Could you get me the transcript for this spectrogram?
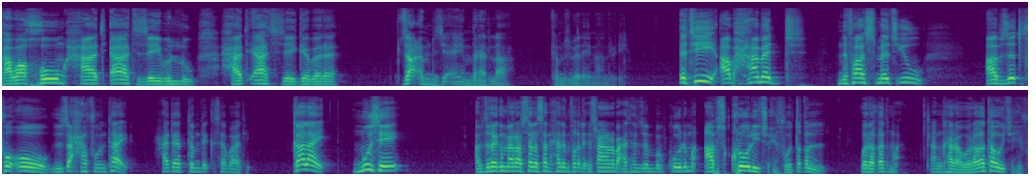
ካባኹም ሓጢኣት ዘይብሉ፣ ሓጢኣት ዘይገበረ፣ እዛ እምኒ እዚኣ የንብረላ ከም ዝበለ ኢና ንርኢ። እቲ ኣብ ሓመድ ንፋስ መጺኡ ኣብ ዘጥፈኦ ዝጸሓፉ እንታይ እዩ? ሓጢኣት እቶም ደቂ ሰባት እዩ። ካልኣይ ሙሴ ኣብ ዝረግ ምዕራፍ 31 ፍቅዲ 24 ዘንበብክዎ ድማ ኣብ ስክሮል እዩ ጽሒፎ ጥቕል ወረቐት ማለት ጠንካራ ወረቐታዊ ጽሒፎ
